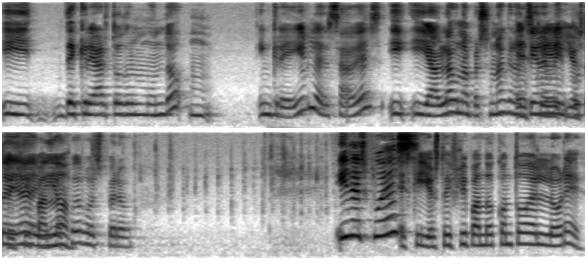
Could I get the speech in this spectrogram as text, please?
y de crear todo el mundo mm, increíble, ¿sabes? Y, y habla una persona que no Es tiene que ni puta idea de videojuegos, pero... Y después, Es que yo estoy flipando con todo el lore.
